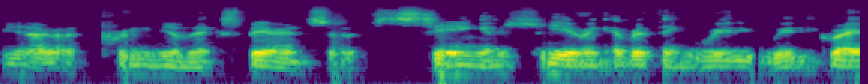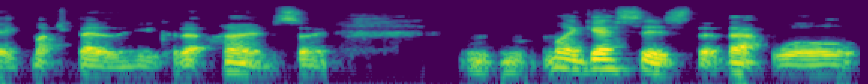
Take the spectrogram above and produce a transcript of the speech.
you know a premium experience of seeing and hearing everything really really great much better than you could at home. So my guess is that that will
